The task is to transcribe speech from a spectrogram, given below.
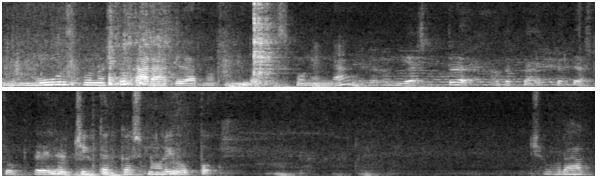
ಒಂದು ಮೂರು ಸ್ಪೂನಷ್ಟು ಖಾರ ಹಾಕಿದ್ದಾರೆ ನೋಡಿ ದೊಡ್ಡ ಸ್ಪೂನಿಂದ. ಎಷ್ಟು ಅದಕ್ಕೆ ಹಾಕ್ತೈತೆ ಅಷ್ಟು ಉಪ್ಪು ರುಚಿಗೆ ತಕ್ಕಷ್ಟು ನೋಡಿ ಉಪ್ಪು. ಚೂಡಾಕ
